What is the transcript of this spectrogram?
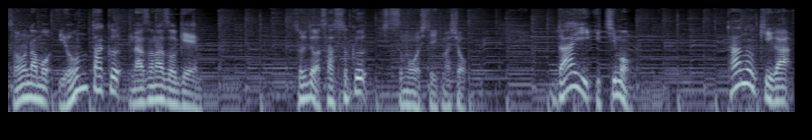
その名も4択謎謎ゲームそれでは早速質問をしていきましょう第1問タヌキが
